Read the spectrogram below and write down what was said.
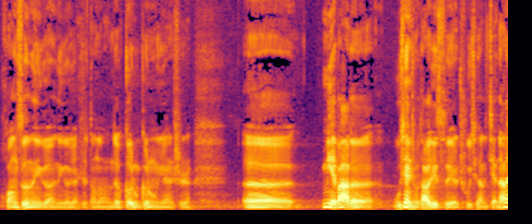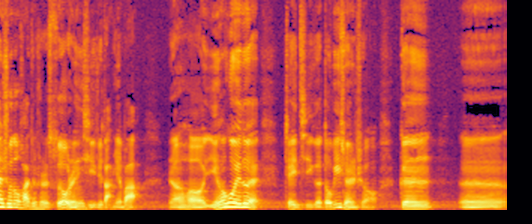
黄色的那个那个原石等等就各种各种原石，呃，灭霸的无限手套这次也出现了。简单来说的话，就是所有人一起去打灭霸，然后银河护卫队这几个逗逼选手跟呃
